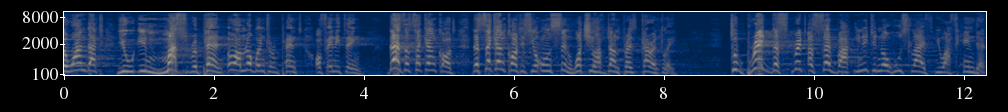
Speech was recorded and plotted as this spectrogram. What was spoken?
the one that you, you must repent. Oh, I'm not going to repent of anything. That's the second court. The second court is your own sin, what you have done currently. To break the spirit of setback, you need to know whose life you have hindered.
